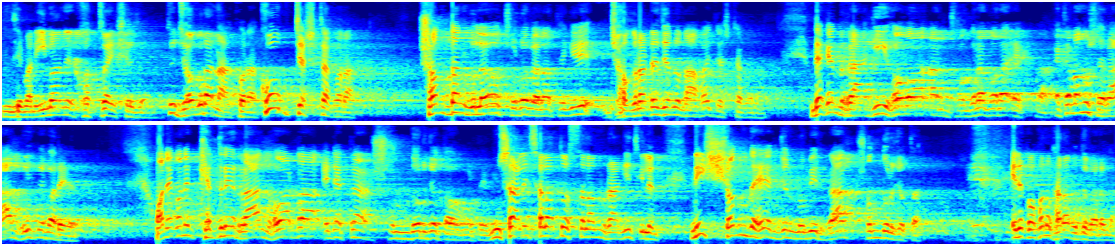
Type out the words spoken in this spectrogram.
যে মানে ইমানের খতরা এসে যায়। তুই ঝগড়া না করা, খুব চেষ্টা করা। সন্তান গুলাও ছোটবেলা থেকে ঝগড়াটা যেন না হয়, চেষ্টা করা। দেখেন, রাগী হওয়া আর ঝগড়া করা একটা। একটা মানুষ রাগ হইতে পারে। অনেক অনেক ক্ষেত্রে রাগ হওয়াটা এটা একটা সৌন্দর্যতাও বটে। মুসা আলী সালাতাম রাগী ছিলেন। নিঃসন্দেহে একজন নবীর রাগ সৌন্দর্যতা। এটা কখনো খারাপ হতে পারে না।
